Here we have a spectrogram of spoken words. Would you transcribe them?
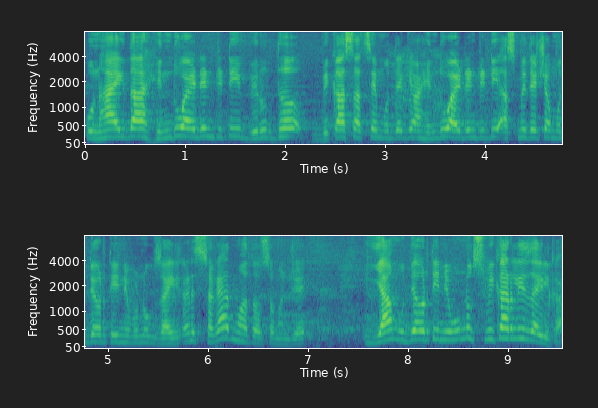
पुन्हा एकदा हिंदू आयडेंटिटी विरुद्ध विकासाचे मुद्दे किंवा हिंदू आयडेंटिटी अस्मितेच्या मुद्द्यावरती निवडणूक जाईल. आणि सगळ्यात महत्त्वाचं म्हणजे या मुद्द्यावरती निवडणूक स्वीकारली जाईल का?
